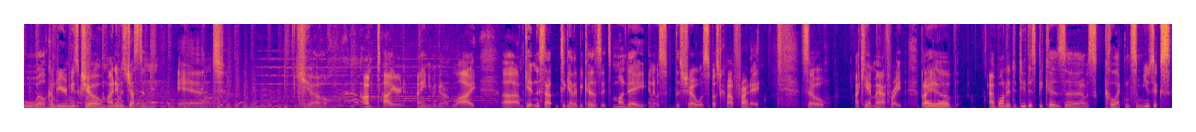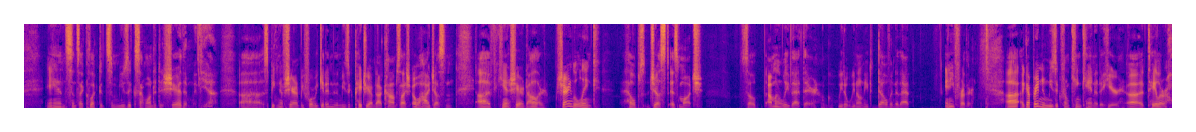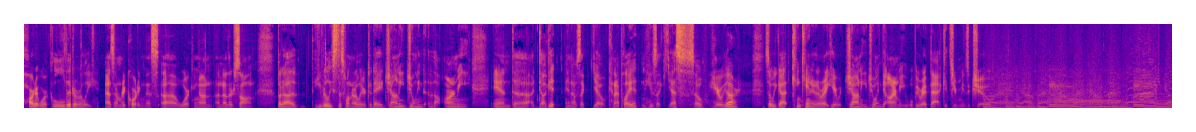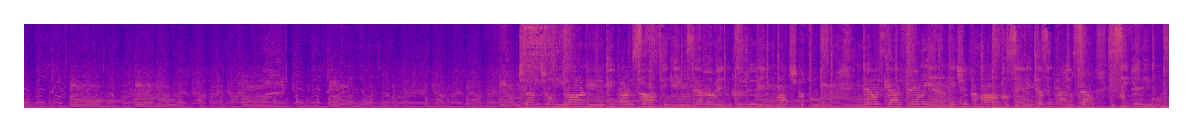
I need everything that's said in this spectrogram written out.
Welcome to your music show. My name is Justin, and yo, I'm tired. I ain't even gonna lie. Uh, I'm getting this out together because it's Monday, and it was the show was supposed to come out Friday, so I can't math right. But I uh, I wanted to do this because uh, I was collecting some musics, and since I collected some musics, I wanted to share them with you. Uh, speaking of sharing, before we get into the music, patreon.com slash oh hi Justin. Uh, if you can't share a dollar, sharing the link helps just as much. So I'm going to leave that there. We don't we don't need to delve into that any further. Uh, I got brand new music from King Canada here. Uh, Taylor hard at work, literally, as I'm recording this, uh, working on another song. But uh, he released this one earlier today. Johnny joined the army, and uh, I dug it, and I was like, "Yo, can I play it?" And he was like, "Yes." So here we are. So we got King Canada right here with Johnny joined the army. We'll be right back. It's your music show. Got a family and a check from Uncle Sam. He doesn't cry himself to sleep anymore.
